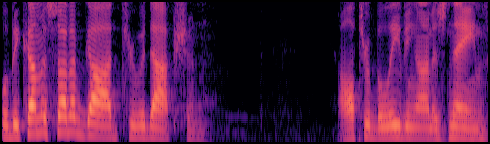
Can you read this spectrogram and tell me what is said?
will become a son of God through adoption, all through believing on his name.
